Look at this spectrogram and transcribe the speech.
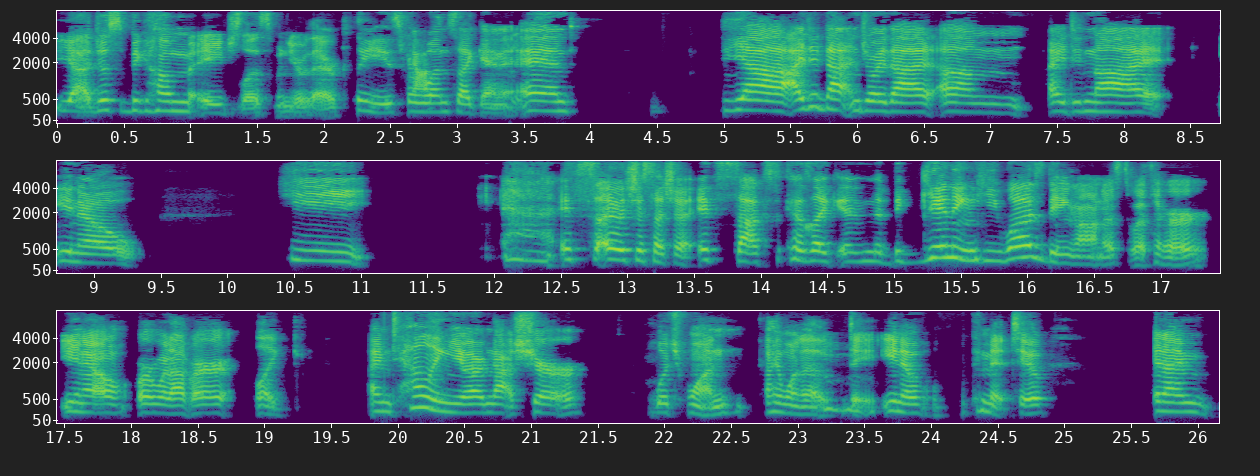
yeah, just become ageless when you're there, please, for Yeah. one second. And yeah, I did not enjoy that. Um, I did not, you know, he, it's, it was just such a, it sucks because like in the beginning, he was being honest with her, you know, or whatever. Like, I'm telling you, I'm not sure which one I want to Mhm. date, you know, commit to. And I'm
